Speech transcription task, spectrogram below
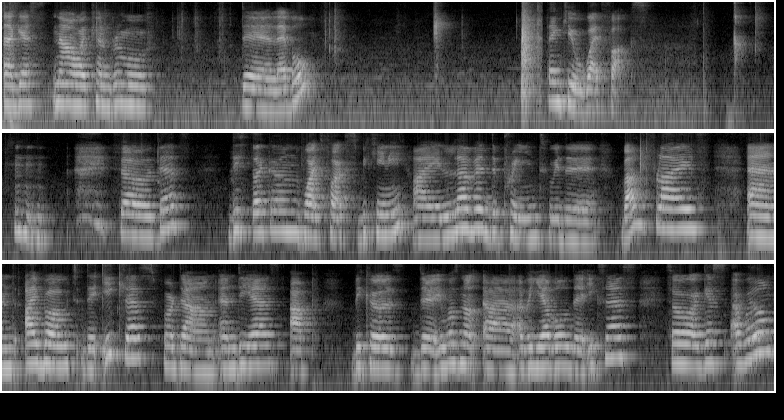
I guess now I can remove the label. Thank you, White Fox. so that's the second White Fox bikini. I love it, the print with the butterflies and I bought the XS for down and DS up because there, it was not uh, available the XS. So I guess I will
